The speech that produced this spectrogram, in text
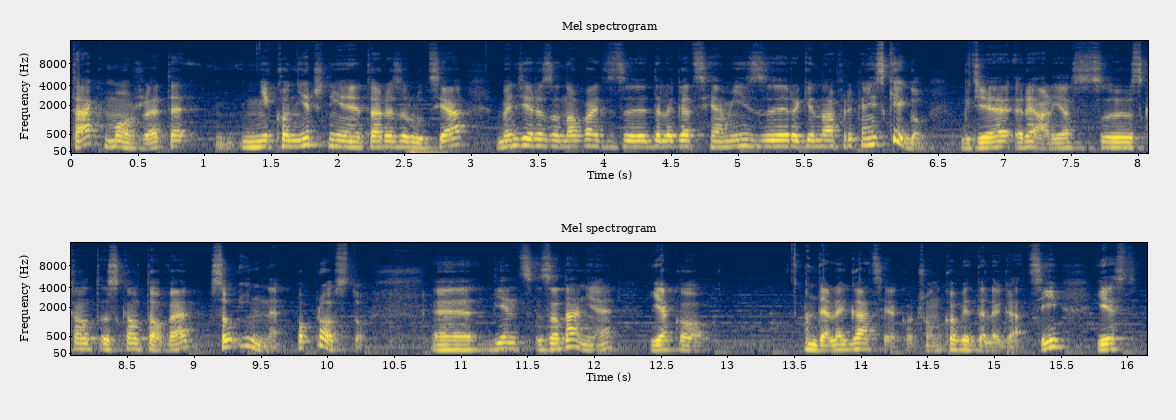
tak może te, niekoniecznie ta rezolucja będzie rezonować z delegacjami z regionu afrykańskiego, gdzie realia skaut, skautowe są inne, po prostu. E, Więc zadanie jako delegacja, jako członkowie delegacji jest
